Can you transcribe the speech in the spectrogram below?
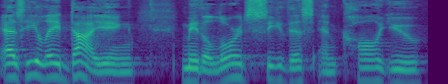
as he lay dying, May the Lord see this and call you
